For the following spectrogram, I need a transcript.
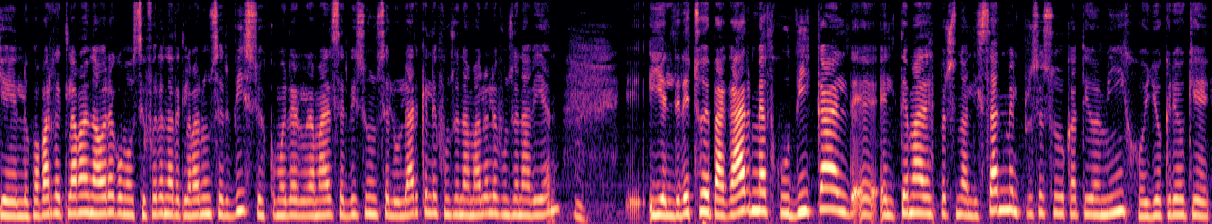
que los papás reclaman ahora como si fueran a reclamar un servicio, es como ir a reclamar el servicio de un celular que le funciona mal o le funciona bien, mm. y el derecho de pagar me adjudica el, el, tema de despersonalizarme el proceso educativo de mi hijo. Yo creo que,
